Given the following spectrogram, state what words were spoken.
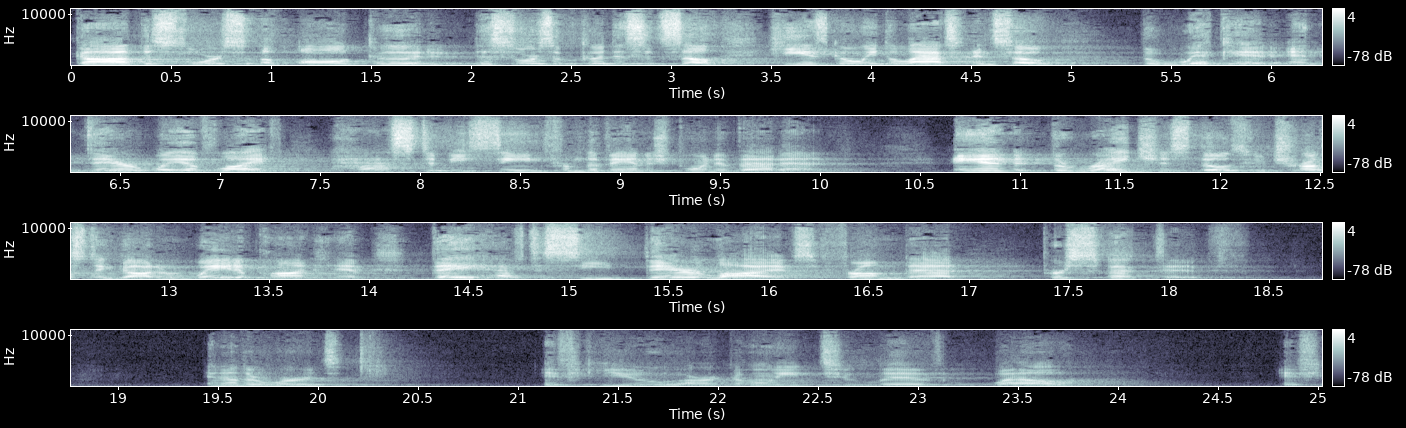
God, the source of all good, the source of goodness itself, He is going to last. And so the wicked and their way of life has to be seen from the vantage point of that end. And the righteous, those who trust in God and wait upon Him, they have to see their lives from that perspective. In other words, if you are going to live well, if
